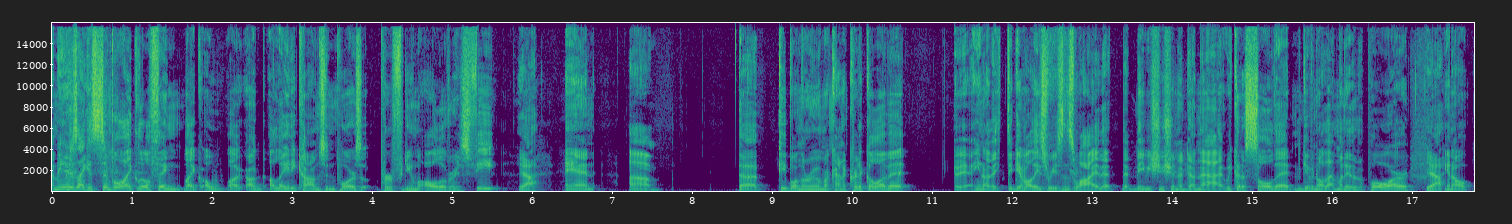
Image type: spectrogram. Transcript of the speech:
I mean, it was like a simple, like little thing. Like a, a, a lady comes and pours perfume all over his feet. Yeah. and um, the people in the room are kind of critical of it. Uh, You know, they, they give all these reasons why that, that maybe she shouldn't have done that. We could have sold it and given all that money to the poor. Yeah. You know,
